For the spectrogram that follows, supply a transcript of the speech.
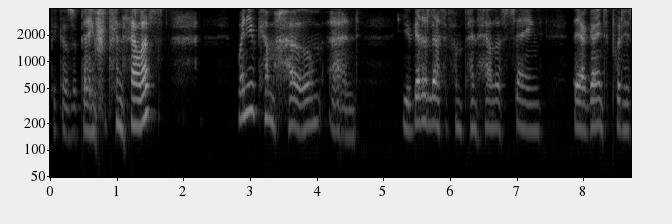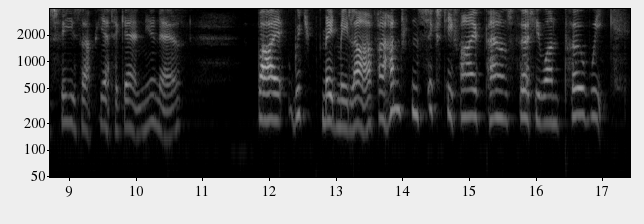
because of paying for Penhellis. When you come home and you get a letter from Penhellis saying they are going to put his fees up yet again, you know, by, which made me laugh, £165.31 per week.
